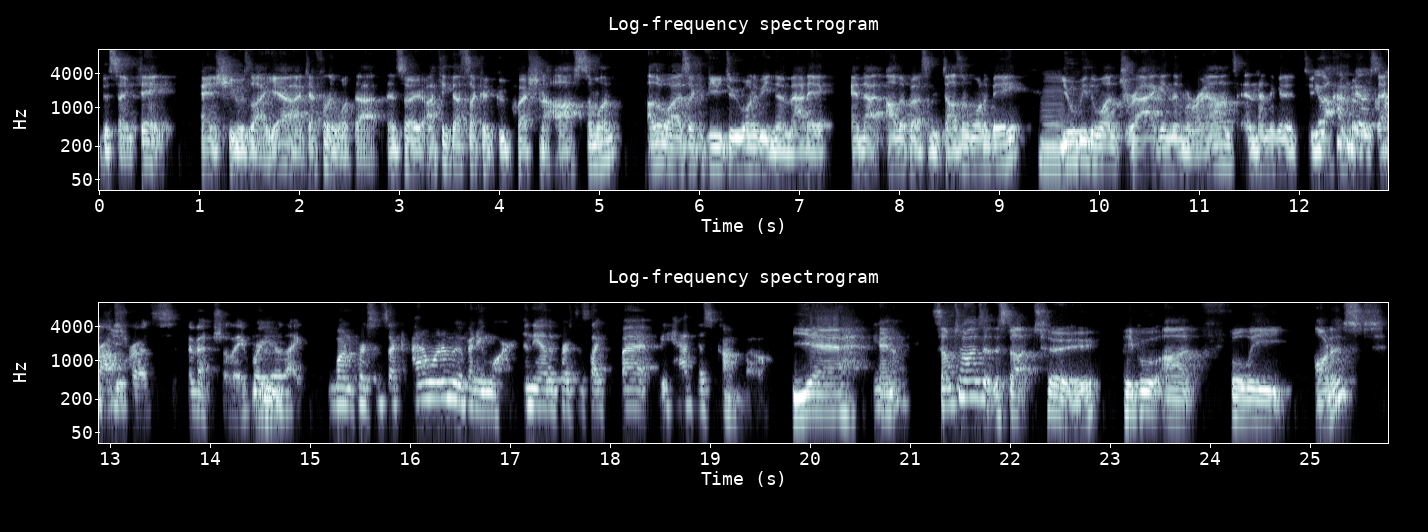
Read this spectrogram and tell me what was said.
the same thing? And she was like, yeah, I definitely want that. And so I think that's, like, a good question to ask someone. Otherwise, like, if you do want to be nomadic and that other person doesn't want to be, Mm. you'll be the one dragging them around and then they're going to do You'll nothing come but to a resent you. crossroads eventually where Mhm. you're like, one person's like, I don't want to move anymore. And the other person's like, but we had this combo. Yeah. You and know? sometimes at the start too, people aren't fully honest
